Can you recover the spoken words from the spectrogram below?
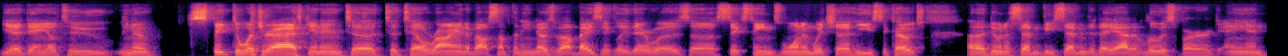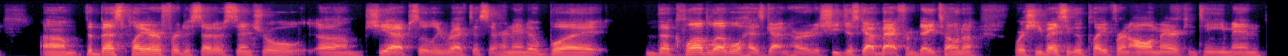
Yeah, Daniel, to, you know, speak to what you're asking and to to tell Ryan about something he knows about. Basically, there was uh, six teams, one in which uh, he used to coach, uh, doing a seven v seven today out at Lewisburg, and um, the best player for DeSoto Central, um, she absolutely wrecked us at Hernando, but the club level has gotten her. She just got back from Daytona, where she basically played for an All American team and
